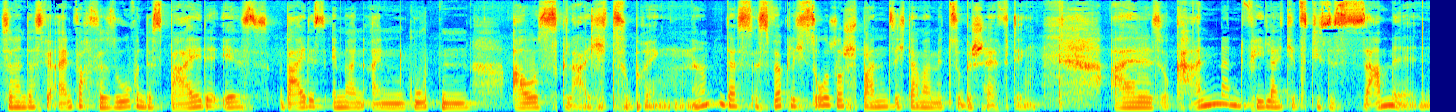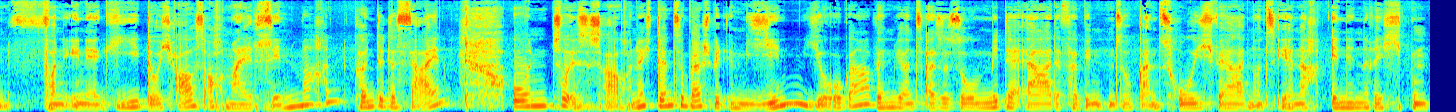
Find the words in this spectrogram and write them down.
sondern dass wir einfach versuchen, dass beide ist, beides immer in einen guten Ausgleich zu bringen. Ne? Das ist wirklich so, so spannend, sich da mal mit zu beschäftigen. Also kann dann vielleicht jetzt dieses Sammeln von Energie durchaus auch mal Sinn machen? Könnte das sein? Und so ist es auch, nicht? Denn zum Beispiel im Yin-Yoga, wenn wir uns also so mit der Erde verbinden, so ganz ruhig werden, uns eher nach innen richten,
